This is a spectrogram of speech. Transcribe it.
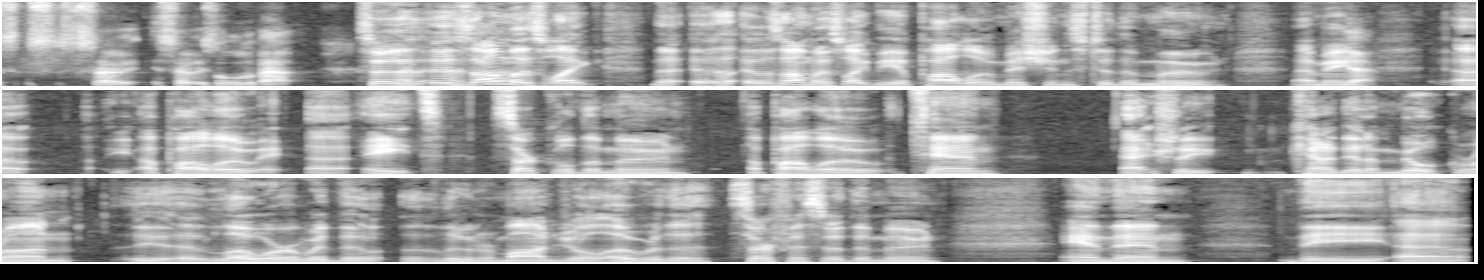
so, so it's all about. So and, it was and, uh, almost uh, like the, it was almost like the Apollo missions to the moon. I mean, yeah. uh, Apollo uh, eight circled the moon. Apollo ten actually kind of did a milk run uh, lower with the lunar module over the surface of the moon, and then the uh,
